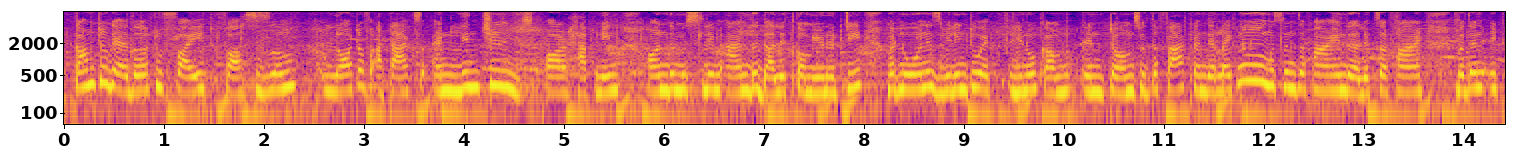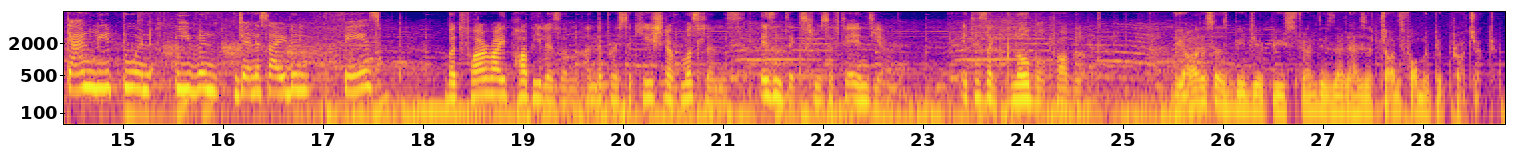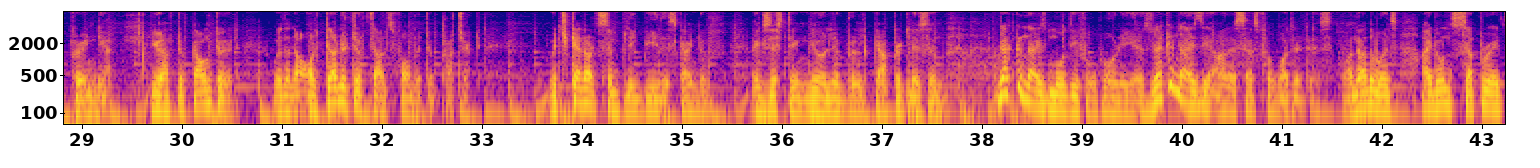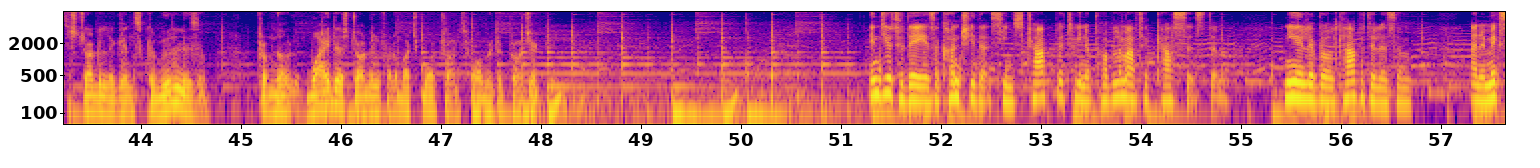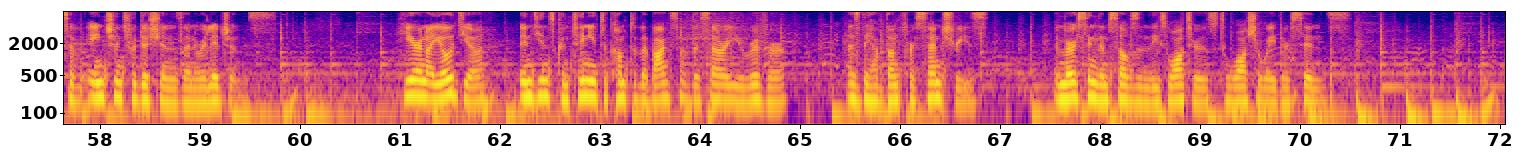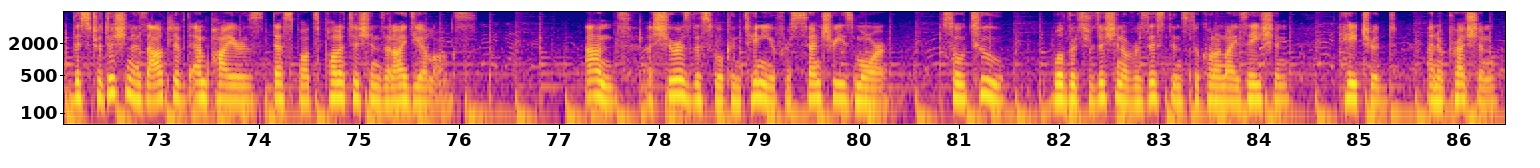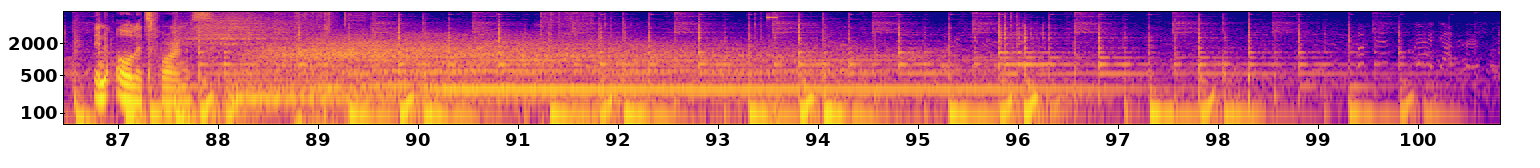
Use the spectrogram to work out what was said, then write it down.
come together to fight fascism. A lot of attacks and lynchings are happening on the Muslim and the Dalit community, but no one is willing to, you know, come in terms with the fact, and they're like, no, Muslims are fine, Dalits are fine, but then it can lead to an even genocidal phase. But far right populism and the persecution of Muslims isn't exclusive to India. It is a global problem. The RSS-BJP strength is that it has a transformative project for India. You have to counter it with an alternative transformative project, which cannot simply be this kind of existing neoliberal capitalism. Recognize Modi for who he is, recognize the RSS for what it is. In other words, I don't separate the struggle against communalism from the wider struggle for a much more transformative project. India today is a country that seems trapped between a problematic caste system, neoliberal capitalism, and a mix of ancient traditions and religions. Here in Ayodhya, Indians continue to come to the banks of the Sarayu River, as they have done for centuries, immersing themselves in these waters to wash away their sins. This tradition has outlived empires, despots, politicians, and ideologues. And, as sure as this will continue for centuries more, so too will the tradition of resistance to colonization, hatred, and oppression in all its forms.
